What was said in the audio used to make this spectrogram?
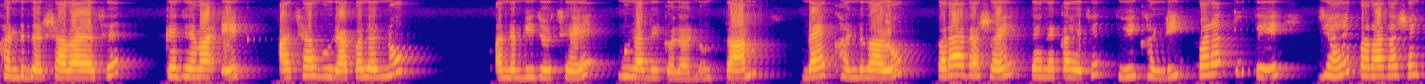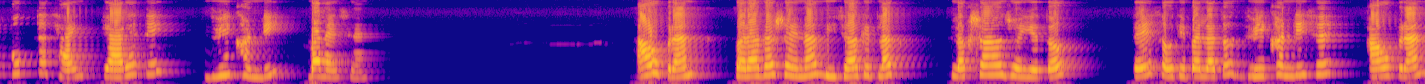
ખંડ દર્શાવાયા છે કે જેમાં એક આછા ભૂરા કલરનું અને બીજું છે ગુલાબી કલરનું. આમ બે ખંડવાળું પરાગાશય તેને કહે છે દ્વિખંડી. પરંતુ તે જ્યારે પરાગાશય પુખ્ત થાય ત્યારે તે દ્વિખંડી બને છે. આ ઉપરાંત પરાગાશયના બીજા કેટલાક લક્ષણો જોઈએ તો તે સૌથી પહેલા તો દ્વિખંડી છે. આ ઉપરાંત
